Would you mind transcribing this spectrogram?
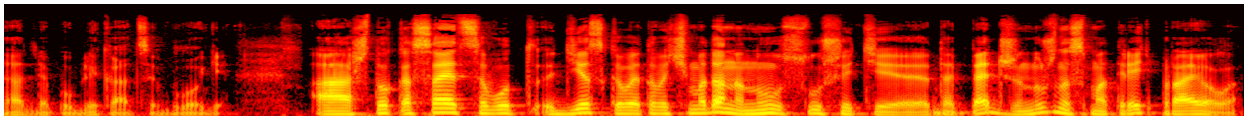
да, для публикации в блоге. А что касается вот детского этого чемодана, ну, слушайте, это опять же нужно смотреть правила.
